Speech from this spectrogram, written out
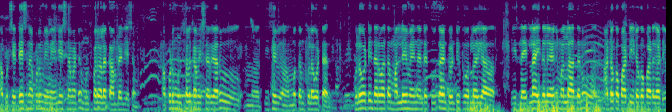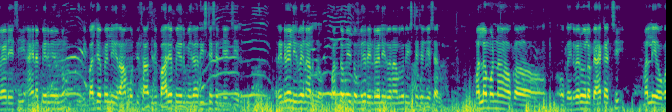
అప్పుడు షెడ్ వేసినప్పుడు మేము ఏం చేసినామంటే మున్సిపల్ వాళ్ళకి కంప్లైంట్ చేసాం అప్పుడు మున్సిపల్ కమిషనర్ గారు తీసే మొత్తం కులగొట్టారు. కులగొట్టిన తర్వాత మళ్ళీ ఏమైందంటే టూ థౌజండ్ ట్వంటీ ఫోర్లో ఇక ఇట్లా ఎట్లా ఇదలే అని మళ్ళీ అతను అటొక పార్టీ ఇటొక పార్టీగా డివైడ్ చేసి ఆయన పేరు మీదను ఈ బల్జపల్లి రామ్మూర్తి శాస్త్రి భార్య పేరు మీద రిజిస్ట్రేషన్ చేయించారు. రెండు వేల ఇరవై నాలుగులో పంతొమ్మిది తొమ్మిది రెండు వేల ఇరవై నాలుగులో రిజిస్ట్రేషన్ చేశారు. మళ్ళీ మొన్న ఒక ఒక ఇరవై రోజుల బ్యాక్ వచ్చి మళ్ళీ ఒక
